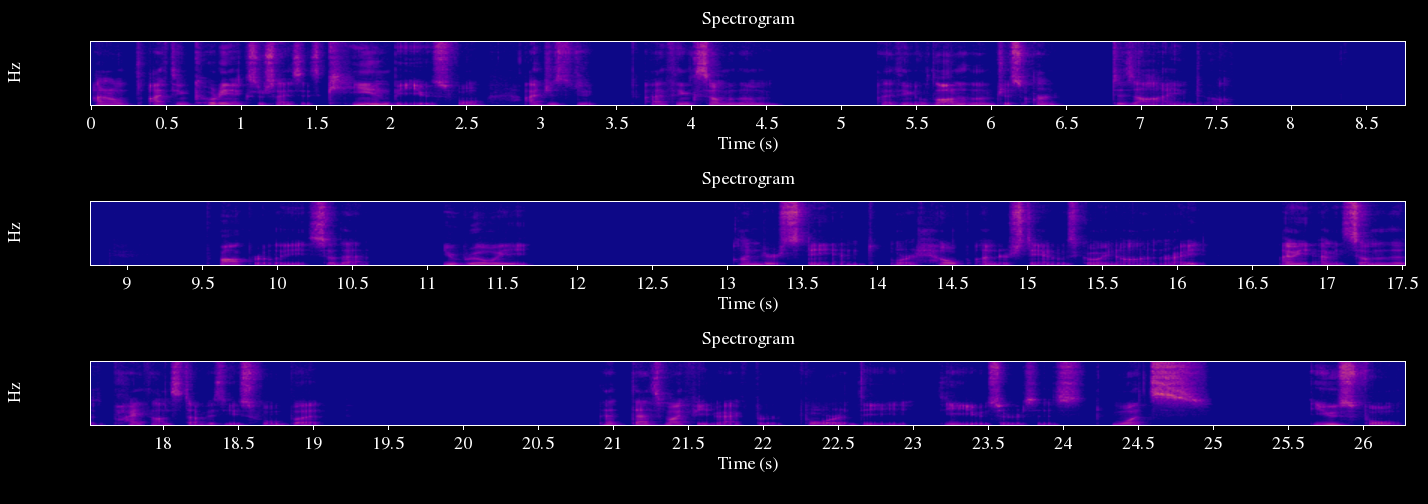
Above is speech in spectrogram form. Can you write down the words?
I don't I think coding exercises can be useful. I just I think some of them I think a lot of them just aren't designed uh, properly so that you really understand or help understand what's going on, right? I mean, I mean, some of the Python stuff is useful, but that that's my feedback for for the the users is what's useful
